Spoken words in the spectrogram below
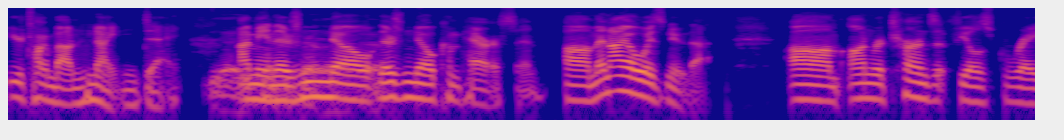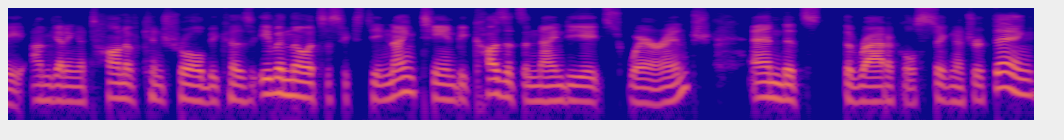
you're talking about night and day. Yeah, I mean, there's that, no yeah. there's no comparison. Um, and I always knew that. Um, on returns, it feels great. I'm getting a ton of control because even though it's a 1619, because it's a 98 square inch and it's the radical signature thing,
